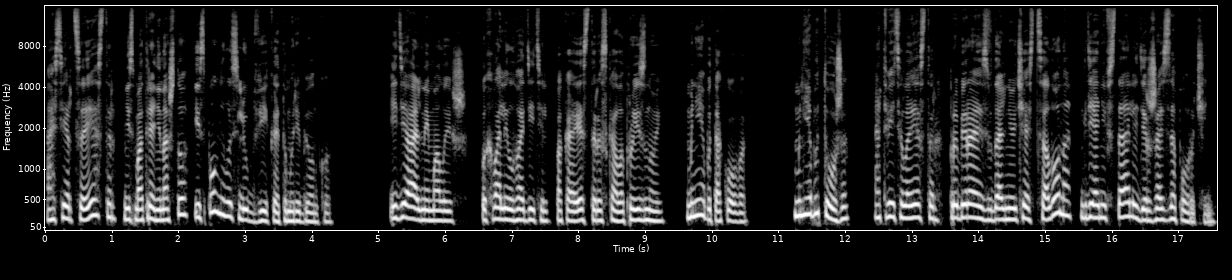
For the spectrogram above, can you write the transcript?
а сердце Эстер, несмотря ни на что, исполнилось любви к этому ребенку. «Идеальный малыш», — похвалил водитель, пока Эстер искала проездной. «Мне бы такого». «Мне бы тоже», — ответила Эстер, пробираясь в дальнюю часть салона, где они встали, держась за поручень.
